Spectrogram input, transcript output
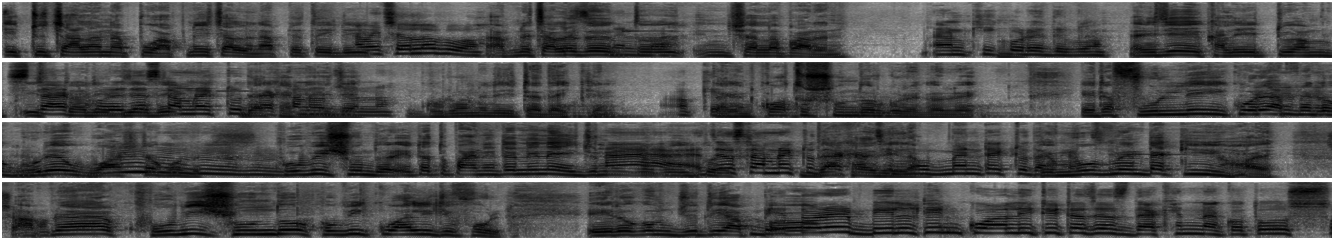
একটু চালান আপু আপনি চালান আপনি তো এই- আমি চালাবো? আপনি চালাতে তো ইনশাআল্লাহ পারেন। এখন কি করে দেব? এই যে খালি একটু আমি স্টার্ট করে দিয়ে just আমরা একটু দেখানোর জন্য। ঘুরনের এটা দেখেন. দেখেন কত সুন্দর করে করে। এটা ফুললি করে আপনাকে ঘুরে ওয়াশটা করবে। খুবই সুন্দর। এটা তো পানি টানি না এই জন্য হ্যাঁ, দেখাই দেখাচ্ছি, দিলাম। টা একটু দেখাচ্ছি। মুভমেন্টটা কি হয়? আপনার খুবই সুন্দর খুবই কোয়ালিটিফুল এরকম যদি আপনার ভেতরের বিল্ট ইন কোয়ালিটিটা জাস্ট দেখেন না কত স-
